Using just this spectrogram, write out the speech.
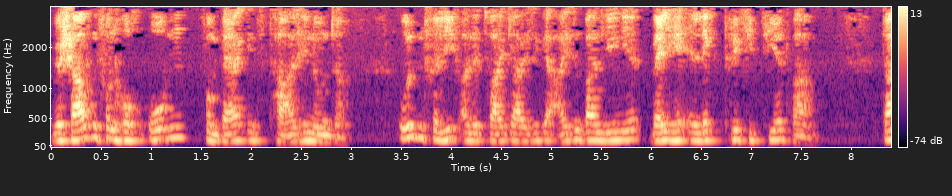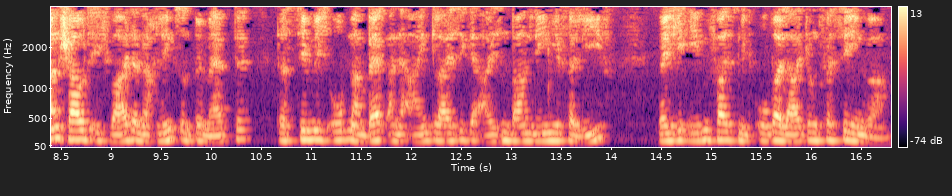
Wir schauten von hoch oben vom Berg ins Tal hinunter. Unten verlief eine zweigleisige Eisenbahnlinie, welche elektrifiziert war. Dann schaute ich weiter nach links und bemerkte, dass ziemlich oben am Berg eine eingleisige Eisenbahnlinie verlief, welche ebenfalls mit Oberleitung versehen war.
